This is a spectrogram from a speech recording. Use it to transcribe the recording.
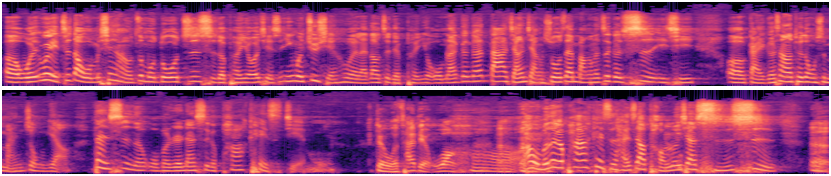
呃，我我也知道，我们现场有这么多支持的朋友，而且是因为聚贤会来到这里的朋友，我们来跟跟大家讲讲说，在忙的这个事以及呃改革上的推动是蛮重要。但是呢，我们仍然是个 Podcast 节目。对，我差点忘了。哦，啊，我们那个 podcast 还是要讨论一下时事。嗯，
